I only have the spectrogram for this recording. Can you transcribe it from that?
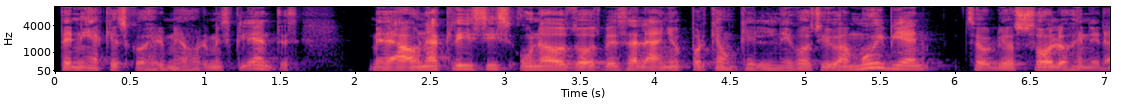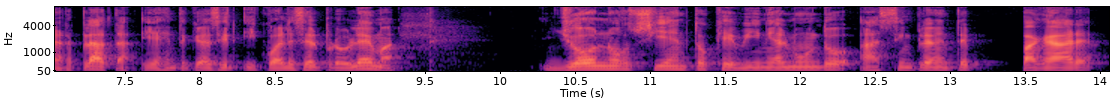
Tenía que escoger mejor mis clientes. Me daba una crisis una o dos veces al año porque aunque el negocio iba muy bien, se volvió solo generar plata. Y hay gente que va a decir, ¿y cuál es el problema? Yo no siento que vine al mundo a simplemente pagar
